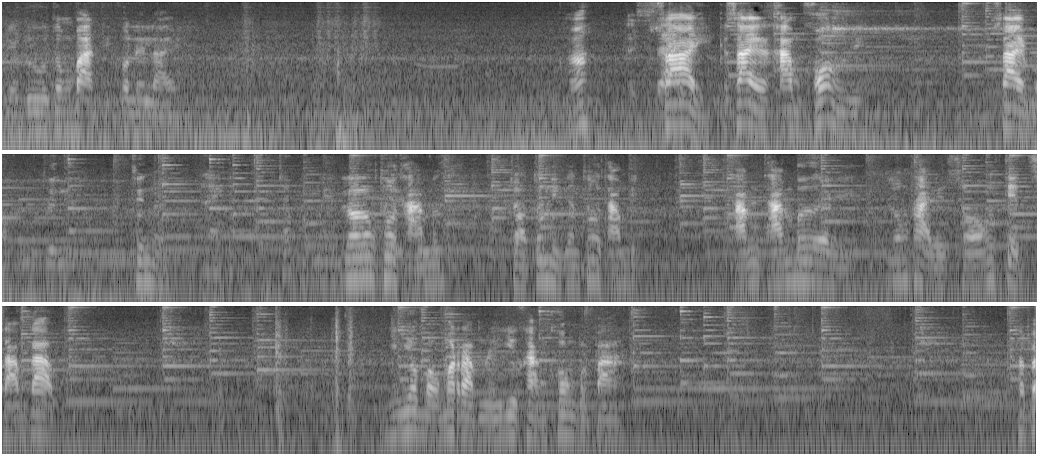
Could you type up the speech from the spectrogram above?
เดี๋ยวดูตรงบ้านที่คนหลายๆฮะซ้ายก็ซ้ายก็ข้ามคลองสิซ้ายบ่ถึงถึงไหนไหนจับผมเองเราลองโทรถามมึงจอดตรงนี้กันโทรถามพี่ถามถามเบอร์ไอ้ลงถ่ายเลยสองเจ็ดสามเก้า นี่ยกบอกมารับเนี่ยอยู่ข้างคลองประปาถ้าไป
